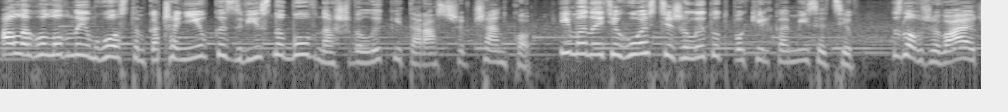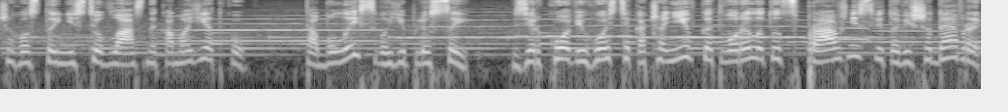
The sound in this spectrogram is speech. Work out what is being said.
Але головним гостем Качанівки, звісно, був наш великий Тарас Шевченко. Імениті гості жили тут по кілька місяців, зловживаючи гостинністю власника маєтку. Та були й свої плюси. Зіркові гості Качанівки творили тут справжні світові шедеври,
